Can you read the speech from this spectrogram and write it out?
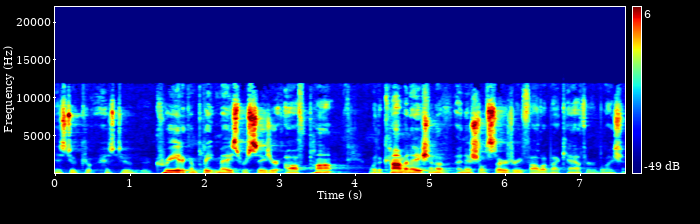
is to, is to create a complete maze procedure off pump with a combination of initial surgery followed by catheter ablation.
